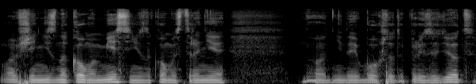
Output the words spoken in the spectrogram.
вообще незнакомом месте, незнакомой стране. Но вот, не дай бог, что-то произойдет.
